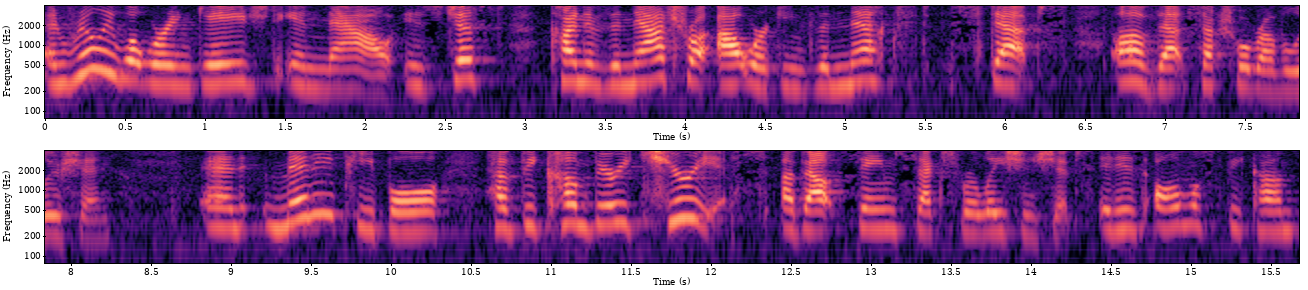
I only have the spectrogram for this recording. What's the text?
And really, what we're engaged in now is just kind of the natural outworkings, the next steps of that sexual revolution. And many people have become very curious about same sex relationships. It has almost become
